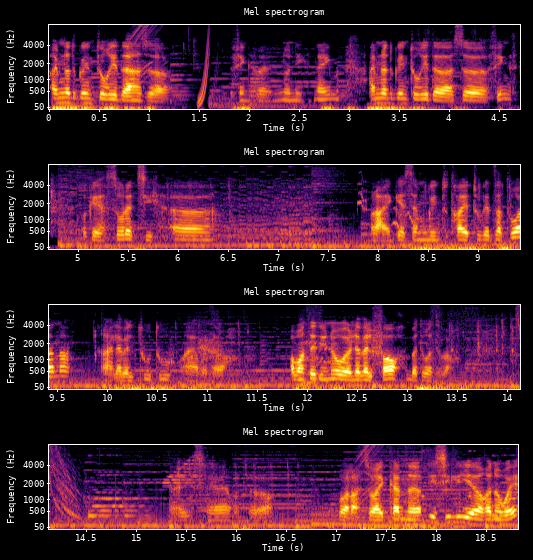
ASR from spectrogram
I'm not going to read uh, the thing, uh, no nickname. I'm not going to read uh, the things. Okay, so let's see. Uh, I guess I'm going to try to get that one. Ah, level 2 too. Ah, whatever. I wanted, you know, a level 4, but whatever. Nice, yeah, whatever. Voila, so I can easily run away.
